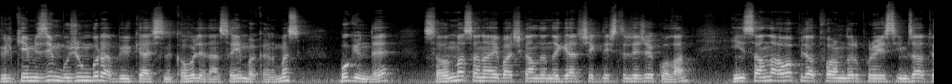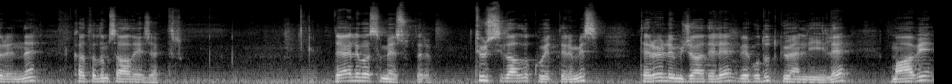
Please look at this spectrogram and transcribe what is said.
ülkemizin Bujumbura Büyükelçisini kabul eden Sayın Bakanımız bugün de Savunma Sanayi Başkanlığı'nda gerçekleştirilecek olan İnsanlı Hava Platformları Projesi imza törenine katılım sağlayacaktır. Değerli basın mensupları, Türk Silahlı Kuvvetlerimiz terörle mücadele ve hudut güvenliği ile mavi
